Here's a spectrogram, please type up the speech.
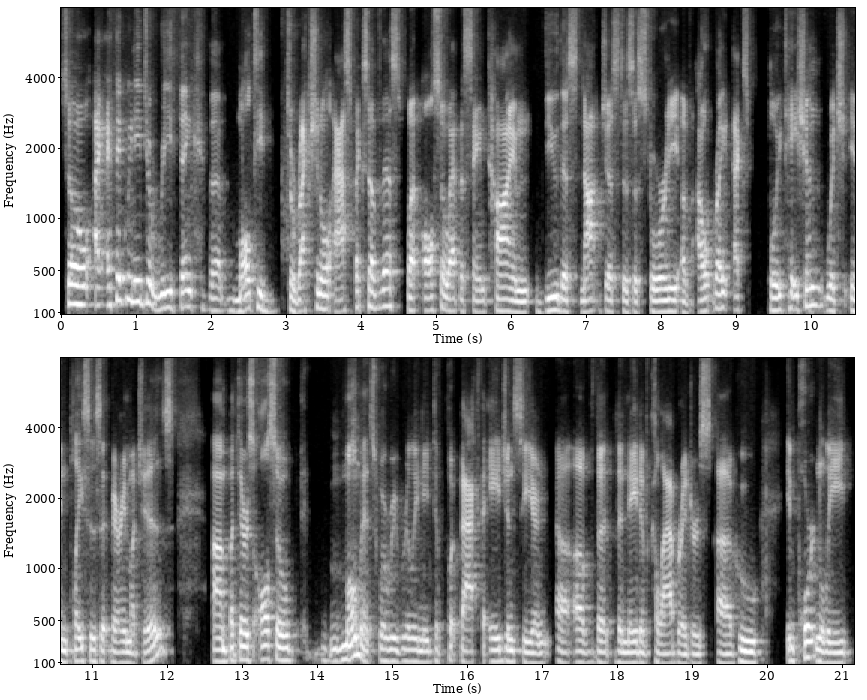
So I, I, think we need to rethink the multi-directional aspects of this, but also at the same time view this not just as a story of outright exploitation, which in places it very much is, um, but there's also moments where we really need to put back the agency and, uh, of the, the native collaborators uh, who importantly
